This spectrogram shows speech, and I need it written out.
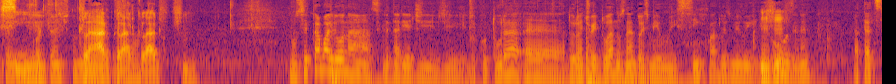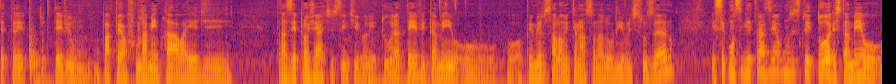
Sim, importante também. Claro, claro, claro. Você trabalhou na Secretaria de, de, de Cultura é, durante oito anos, né? 2005 a 2012, uhum. né? Até você teve um, um, papel fundamental aí de trazer projetos de incentivo à leitura. Teve também o, o, o, primeiro Salão Internacional do Livro de Suzano. E você conseguiu trazer alguns escritores também, o,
